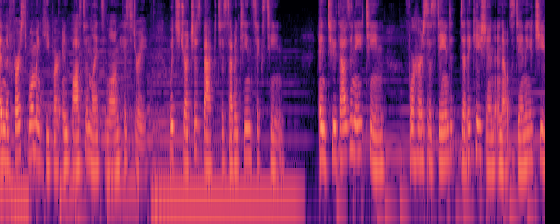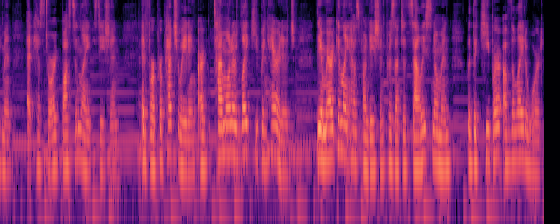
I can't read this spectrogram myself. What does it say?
and the first woman keeper in Boston Light's long history, which stretches back to 1716. In 2018, for her sustained dedication and outstanding achievement at historic Boston Light Station, and for perpetuating our time honored lightkeeping heritage, the American Lighthouse Foundation presented Sally Snowman with the Keeper of the Light Award.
